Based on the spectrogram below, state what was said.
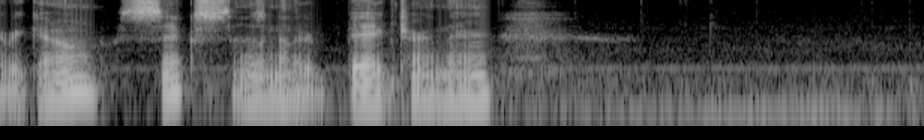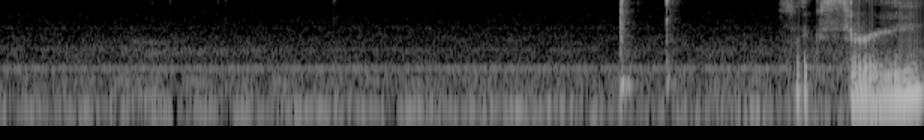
There we go. Six. That was another big turn there. It's like three.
